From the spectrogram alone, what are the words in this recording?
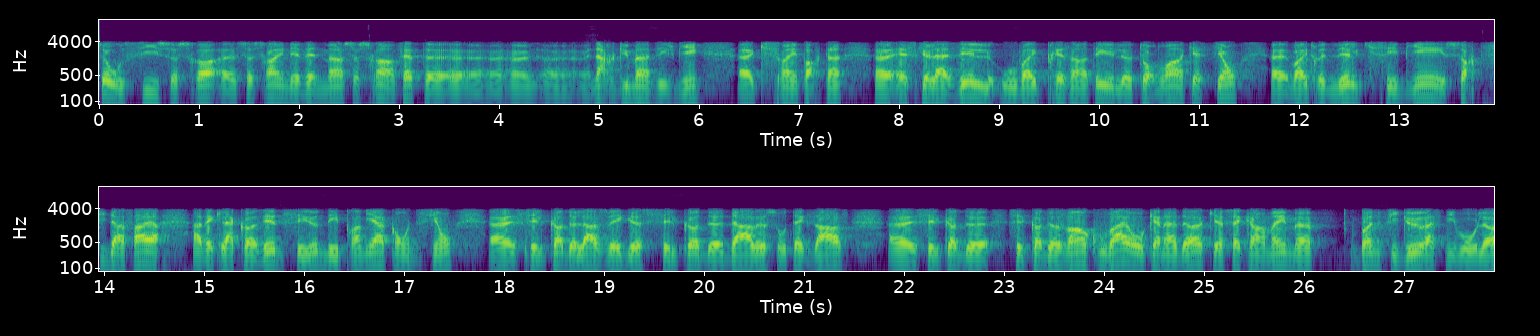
ça aussi, ce sera, euh, ce sera un événement, ce sera en fait euh, un, argument, dis-je bien, qui sera important. Est-ce que la ville où va être présenté le tournoi en question va être une ville qui s'est bien sortie d'affaires avec la COVID? C'est une des premières conditions. c'est le cas de Las Vegas, c'est le cas de Dallas au Texas, c'est le cas de, c'est le cas de Vancouver au Canada qui a fait quand même bonne figure à ce niveau-là.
